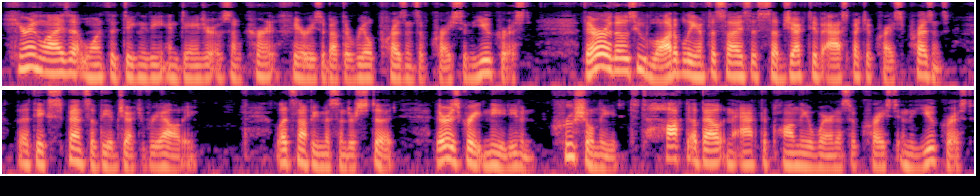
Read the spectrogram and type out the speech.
Herein lies at once the dignity and danger of some current theories about the real presence of Christ in the Eucharist. There are those who laudably emphasize the subjective aspect of Christ's presence, but at the expense of the objective reality. Let's not be misunderstood. There is great need, even crucial need, to talk about and act upon the awareness of Christ in the Eucharist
